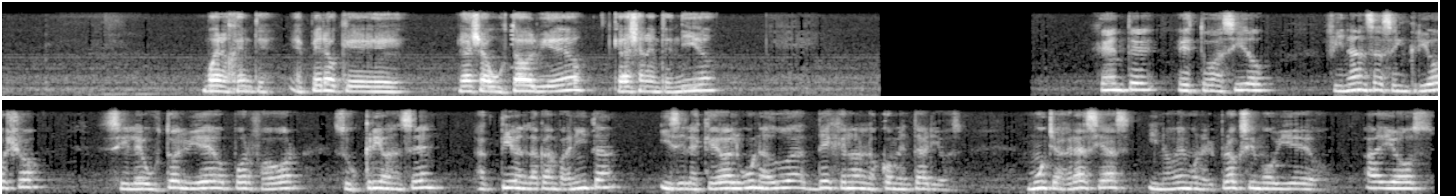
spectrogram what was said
Bueno gente, espero que les haya gustado el video, que hayan entendido. Gente, esto ha sido Finanzas en Criollo. Si les gustó el video, por favor, suscríbanse, activen la campanita y si les quedó alguna duda, déjenlo en los comentarios. Muchas gracias y nos vemos en el próximo video. Adiós.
